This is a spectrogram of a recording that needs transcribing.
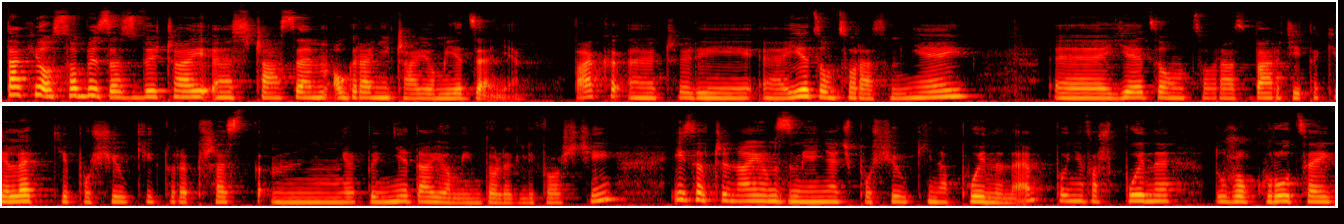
Takie osoby zazwyczaj e, z czasem ograniczają jedzenie, tak? E, Czyli e, jedzą coraz mniej, e, jedzą coraz bardziej takie lekkie posiłki, które przez, mm, jakby nie dają im dolegliwości i zaczynają zmieniać posiłki na płynne, ponieważ płyny dużo krócej e,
